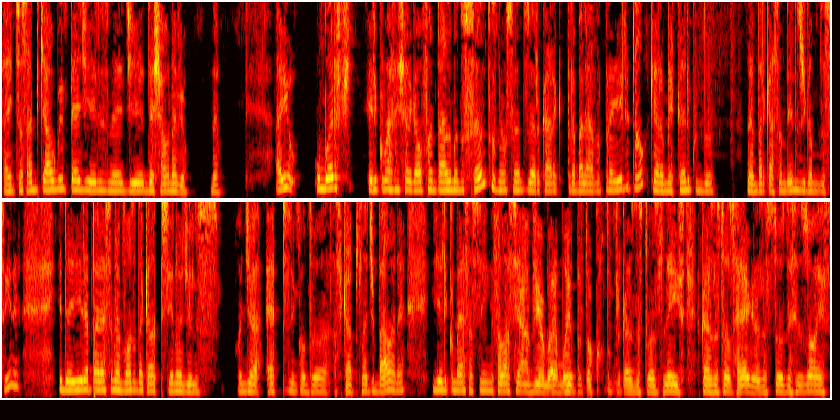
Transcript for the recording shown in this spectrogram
A gente só sabe que algo impede eles, né, de deixar o navio, né? Aí o Murphy ele começa a enxergar o fantasma do Santos, né? O Santos era o cara que trabalhava para ele e tal, que era o mecânico do, da embarcação deles, digamos assim, né? E daí ele aparece na volta daquela piscina onde eles onde a Epps encontrou as cápsulas de bala, né? E ele começa assim, falar assim: "Ah, viu, agora morreu por tua culpa, por causa das tuas leis, por causa das tuas regras, das tuas decisões.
